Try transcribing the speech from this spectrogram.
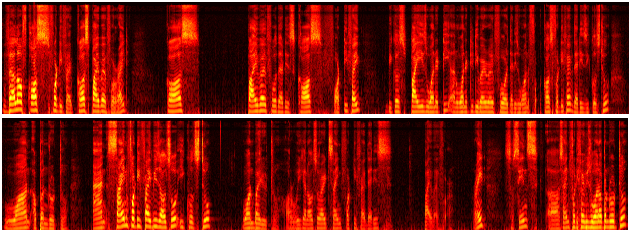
value of cos 45 cos pi by 4 right? Cos pi by 4 that is cos 45 because pi is 180 and 180 divided by 4 that is 1 cos 45 that is equals to 1 upon root 2 and sine 45 is also equals to 1 by root 2 or we can also write sine 45 that is pi by 4 right? So since uh, sine 45 is 1 upon root 2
